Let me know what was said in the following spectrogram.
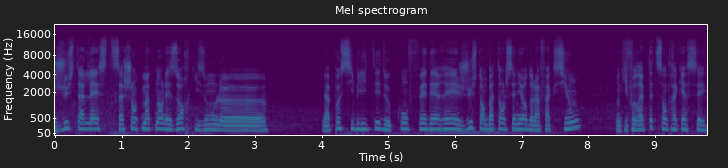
juste à l'est. Sachant que maintenant les orques ils ont la possibilité de confédérer juste en battant le seigneur de la faction. Donc il faudrait peut-être s'en tracasser.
